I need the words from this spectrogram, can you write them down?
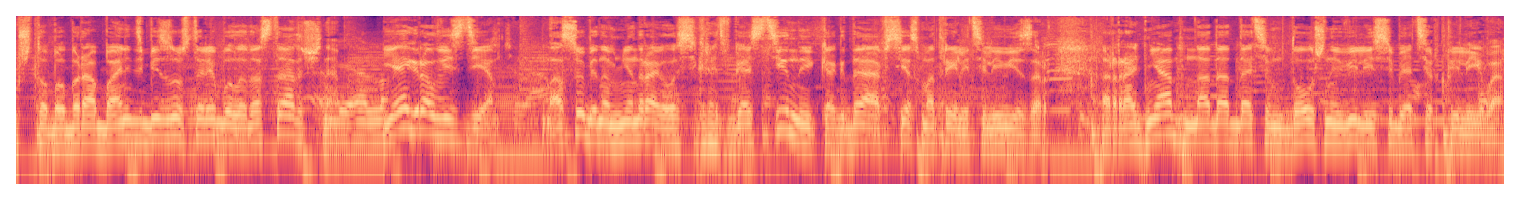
чтобы барабанить без устали было достаточно. Я играл везде. Особенно мне нравилось играть в гостиной, когда все смотрели телевизор. Родня, надо отдать им должное, вели себя терпеливо.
